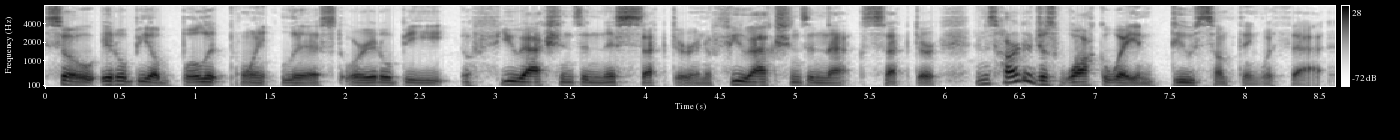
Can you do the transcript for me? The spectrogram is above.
So it'll be a bullet point list or it'll be a few actions in this sector and a few actions in that sector. And it's hard to just walk away and do something with that.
